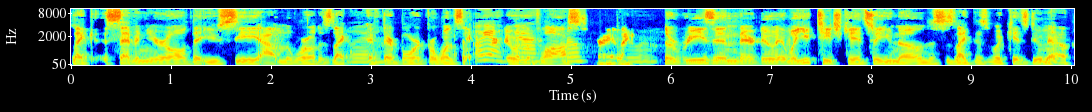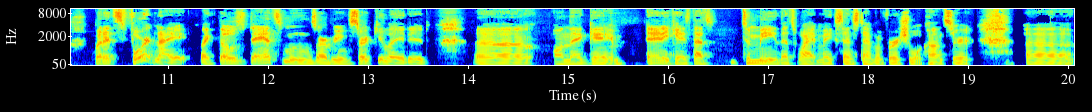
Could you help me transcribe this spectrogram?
like seven year old that you see out in the world is like Oh, yeah. if they're bored for one second Oh, yeah, doing yeah, the floss, no, right? Like everywhere. the reason they're doing well, you teach kids, so you know this is like this is what kids do now. But it's Fortnite, like those dance moves are being circulated uh, on that game. In any case, that's to me, that's why it makes sense to have a virtual concert. Uh,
